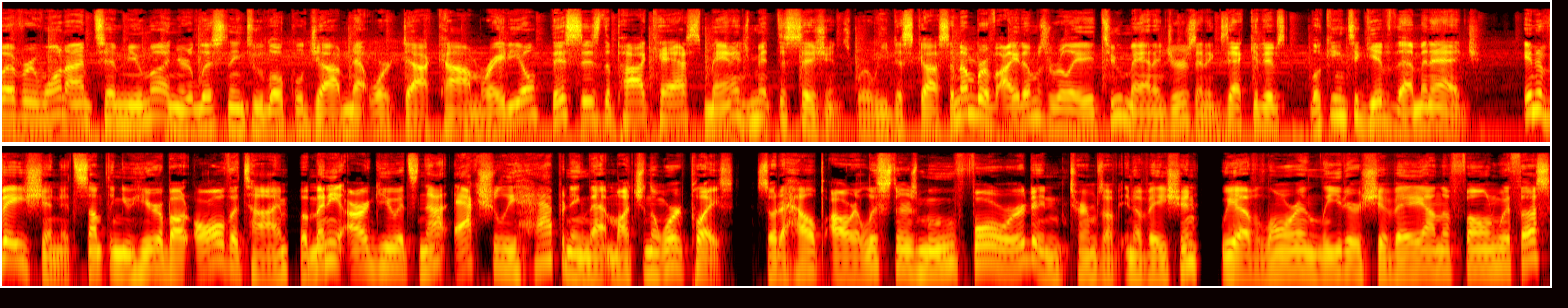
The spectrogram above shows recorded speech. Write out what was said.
everyone. I'm Tim Muma, and you're listening to localjobnetwork.com radio. This is the podcast Management Decisions, where we discuss a number of items related to managers and executives looking to give them an edge. Innovation, it's something you hear about all the time, but many argue it's not actually happening that much in the workplace. So, to help our listeners move forward in terms of innovation, we have Lauren Leader Chivée on the phone with us.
